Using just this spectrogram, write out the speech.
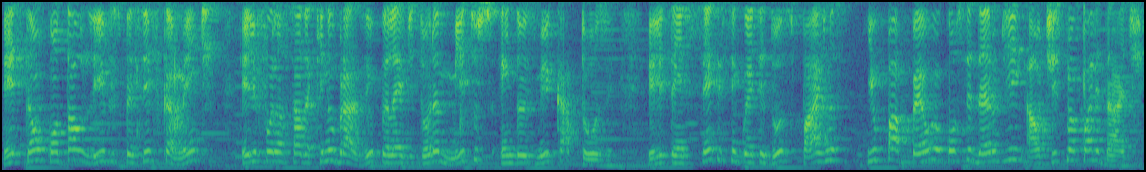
Então, quanto ao livro especificamente, ele foi lançado aqui no Brasil pela editora Mitos em 2014. Ele tem 152 páginas e o papel eu considero de altíssima qualidade.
